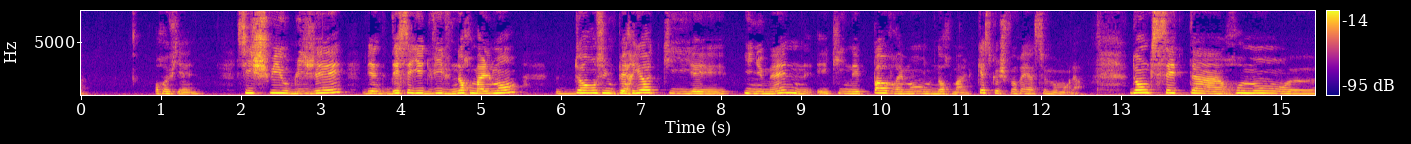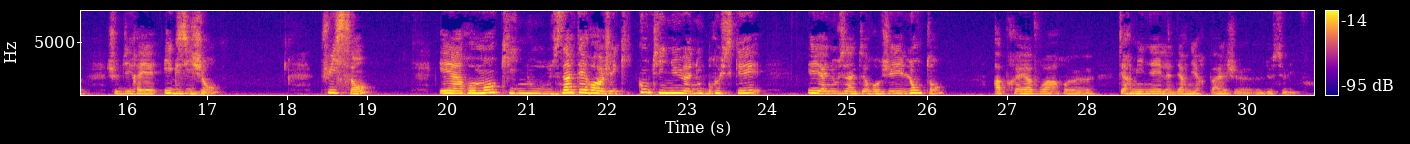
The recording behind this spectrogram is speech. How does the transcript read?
reviennent? Si je suis obligée eh d'essayer de vivre normalement dans une période qui est inhumaine et qui n'est pas vraiment normale. Qu'est-ce que je ferais à ce moment-là? Donc c'est un roman, euh, je dirais, exigeant, puissant et un roman qui nous interroge et qui continue à nous brusquer et à nous interroger longtemps après avoir euh, terminé la dernière page euh, de ce livre.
